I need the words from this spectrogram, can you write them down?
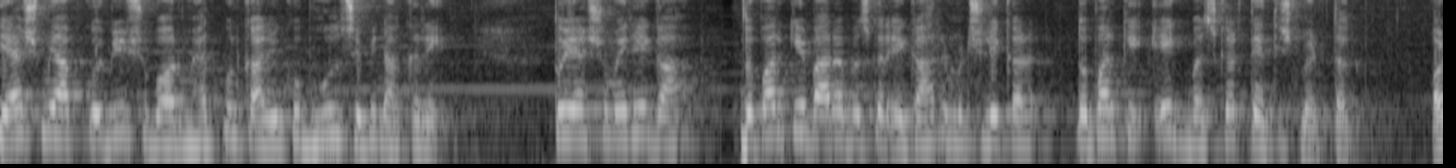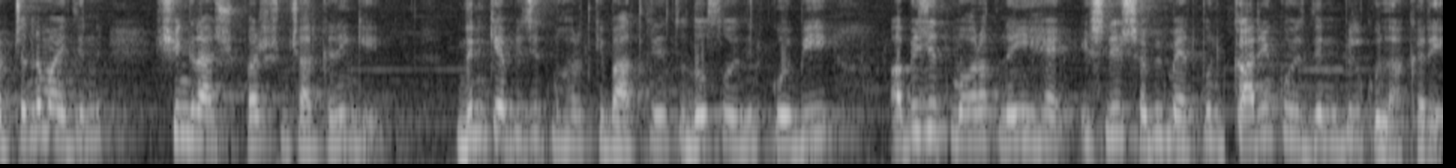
यश में आप कोई भी शुभ और महत्वपूर्ण कार्य को भूल से भी ना करें। तो यह समय रहेगा दोपहर के बारह बजकर ग्यारह मिनट से लेकर दोपहर के एक बजकर तैंतीस मिनट तक और चंद्रमा इस दिन सिंह राशि पर संचार करेंगे। दिन के अभिजीत मुहूर्त की बात करें तो दोस्तों दिन कोई भी अभिजीत मुहूर्त नहीं है, इसलिए सभी महत्वपूर्ण कार्यों को इस दिन बिल्कुल ना करें।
